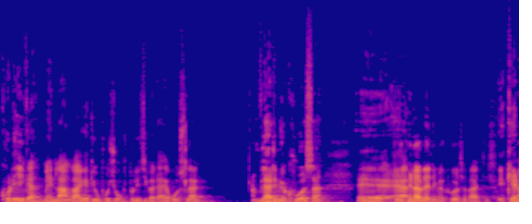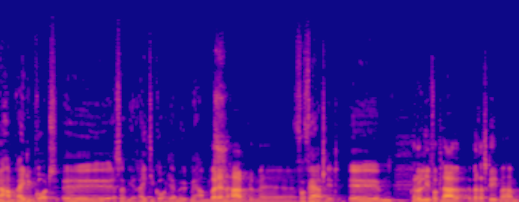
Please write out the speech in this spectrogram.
kollega med en lang række af de oppositionspolitikere, der er i Rusland. Vladimir Kursa. Øh, du er, kender Vladimir Kursa faktisk. jeg kender ham rigtig godt. Øh, altså, vi er rigtig godt. Jeg har mødt med ham Hvordan har du det med... forfærdeligt. Øhm, Kan du lige forklare, hvad der skete med ham?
